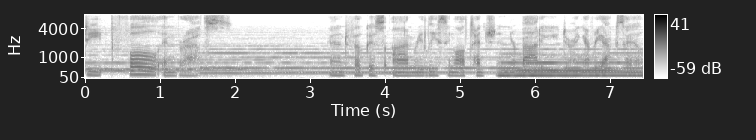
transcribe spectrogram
deep, full in breaths. And focus on releasing all tension in your body during every exhale.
